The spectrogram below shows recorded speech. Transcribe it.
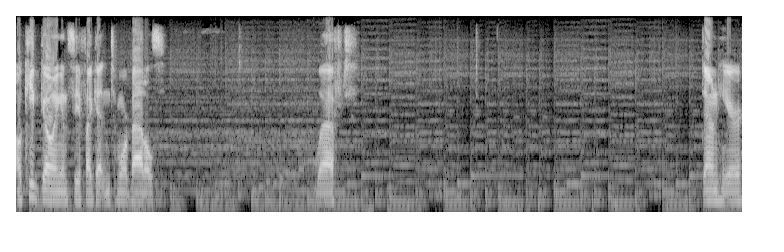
I'll keep going and see if I get into more battles. Left. Down here.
